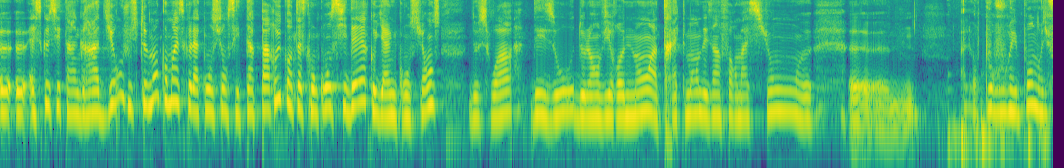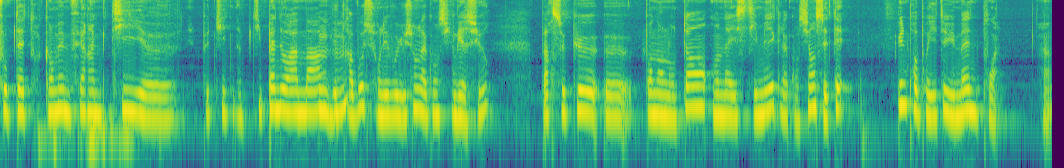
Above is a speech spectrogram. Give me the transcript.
euh, euh, est-ce que c'est un gradient, justement? Comment est-ce que la conscience est apparue? Quand est-ce qu'on considère qu'il y a une conscience de soi, des autres, de l'environnement, un traitement des informations euh, alors pour vous répondre, il faut peut-être quand même faire un petit, euh, petit, un petit panorama des mhm. travaux sur l'évolution de la conscience. Bien sûr. Parce que euh, pendant longtemps, on a estimé que la conscience était une propriété humaine, point. Hein.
